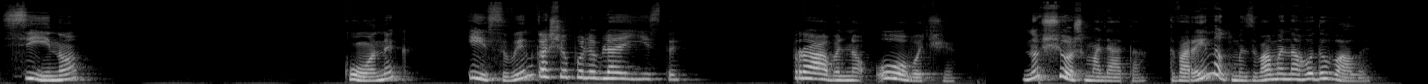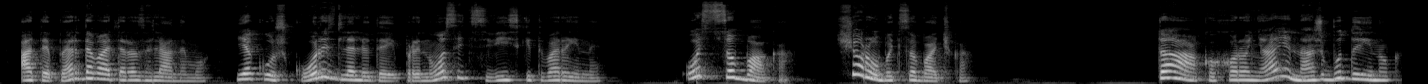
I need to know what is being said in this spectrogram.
Сіно. Коник і свинка, що полюбляє їсти. Правильно, овочі. Ну що ж, малята, тваринок ми з вами нагодували. А тепер давайте розглянемо, яку ж користь для людей приносить свійські тварини. Ось собака. Що робить собачка? Так, охороняє наш будинок.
